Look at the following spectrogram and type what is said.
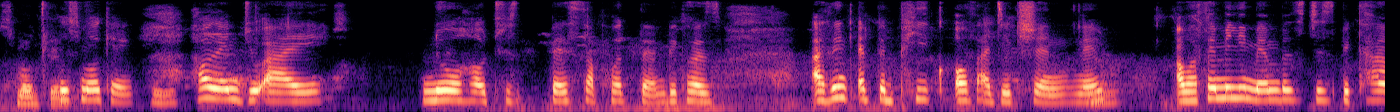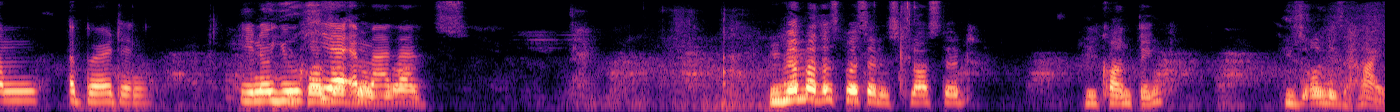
Smoking. who's smoking, how then do I know how to best support them? Because I think at the peak of addiction, ne, our family members just become a burden. You know, you Because hear a mother. words. Remember, this person is clustered. He can't think. He's always high.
